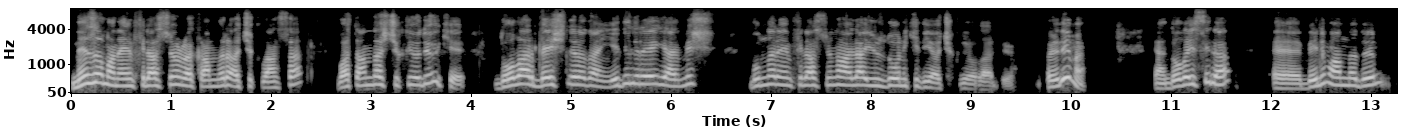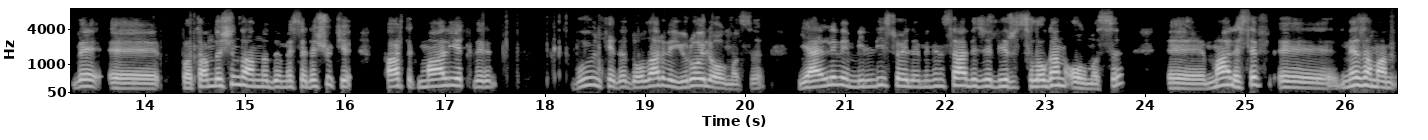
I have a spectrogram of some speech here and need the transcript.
Ne zaman enflasyon rakamları açıklansa vatandaş çıkıyor diyor ki dolar 5 liradan 7 liraya gelmiş bunlar enflasyonu hala %12 diye açıklıyorlar diyor. Öyle değil mi? Yani dolayısıyla e, benim anladığım ve e, vatandaşın da anladığı mesele şu ki artık maliyetlerin bu ülkede dolar ve euro ile olması, yerli ve milli söyleminin sadece bir slogan olması e, maalesef e, ne zaman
